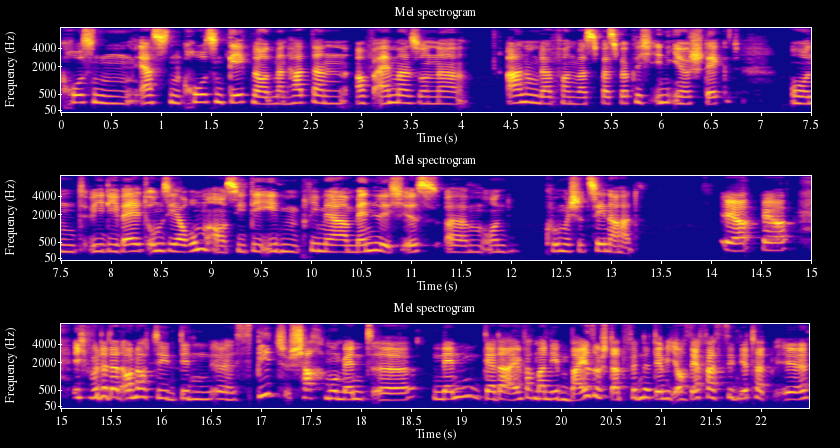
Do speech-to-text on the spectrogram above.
großen, ersten großen Gegner und man hat dann auf einmal so eine Ahnung davon, was, was wirklich in ihr steckt und wie die Welt um sie herum aussieht, die eben primär männlich ist ähm, und komische Zähne hat. Ja, ja. Ich würde dann auch noch den, den äh, Speed-Schach-Moment äh, nennen, der da einfach mal nebenbei so stattfindet, der mich auch sehr fasziniert hat, äh,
